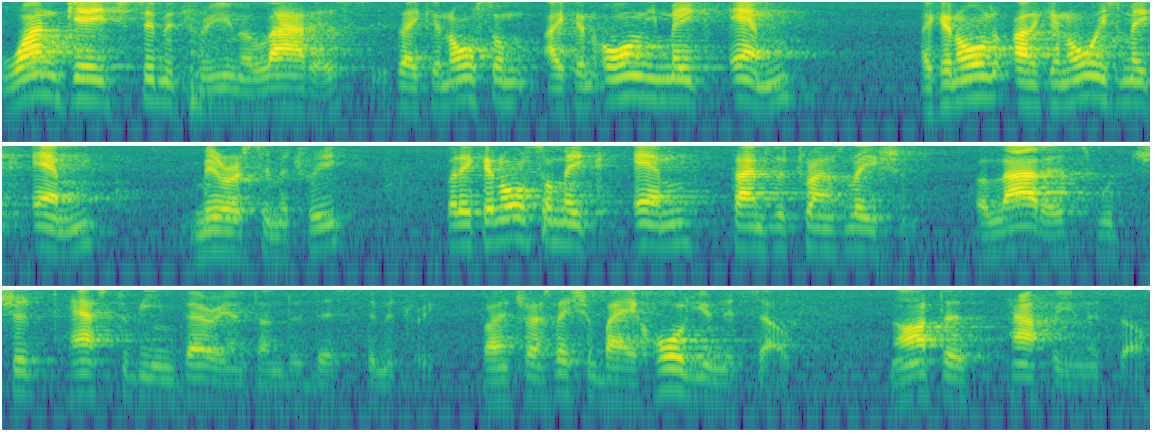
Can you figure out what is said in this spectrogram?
one gauge symmetry in a lattice is I can also I can only make m. I can all, I can always make m mirror symmetry, but I can also make m times the translation a lattice would, should, has to be invariant under this symmetry by translation by a whole unit cell, not a half a unit cell.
